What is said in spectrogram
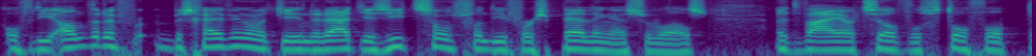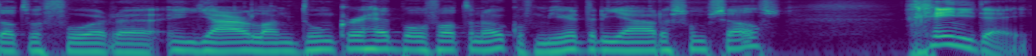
of die andere beschrijvingen. Want je inderdaad, je ziet soms van die voorspellingen zoals... het waaiert zoveel stof op dat we voor een jaar lang donker hebben of wat dan ook. Of meerdere jaren soms zelfs. Geen idee.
